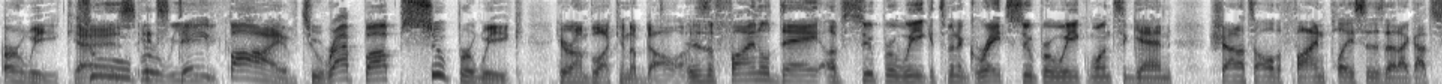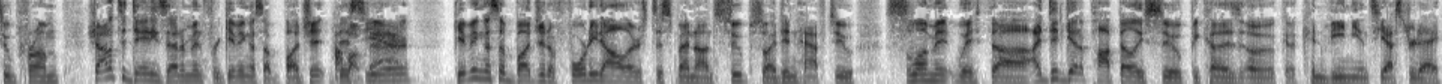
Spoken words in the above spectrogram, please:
or Week. as Super it's day five to wrap up Super Week here on Black and Abdallah. It is the final day of Super Week. It's been a great Super Week once again. Shout out to all the fine places that I got soup from. Shout out to Danny Zetterman for giving us a budget How this year. that? Giving us a budget of forty dollars to spend on soup, so I didn't have to slum it with. Uh, I did get a potbelly soup because of convenience yesterday,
